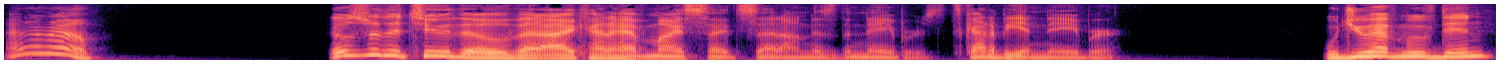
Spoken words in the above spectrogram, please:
I don't know. Those are the two though that I kind of have my sights set on is the neighbors. It's got to be a neighbor. Would you have moved in?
